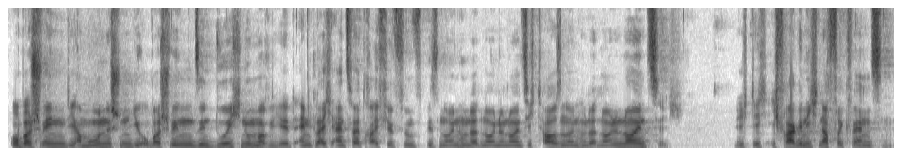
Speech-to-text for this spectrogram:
Oberschwingen, die harmonischen, die Oberschwingungen sind durchnummeriert. n gleich 1, 2, 3, 4, 5 bis 999.999. Richtig? Ich frage nicht nach Frequenzen.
